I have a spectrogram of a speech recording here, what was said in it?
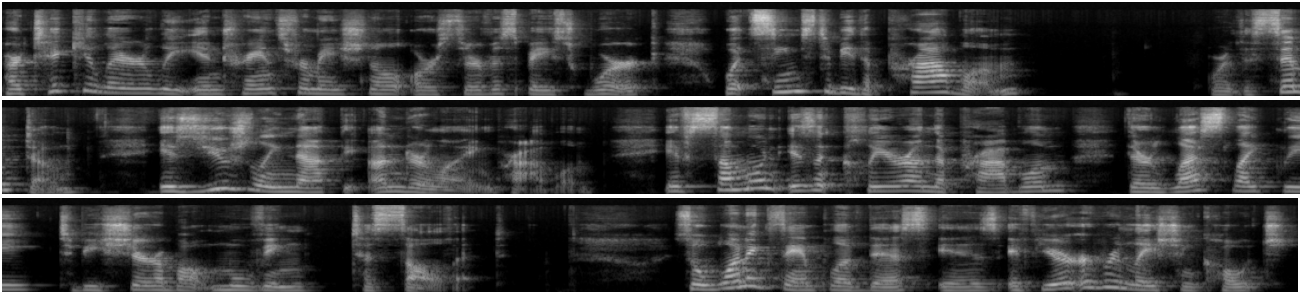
Particularly in transformational or service based work, what seems to be the problem or the symptom is usually not the underlying problem. If someone isn't clear on the problem, they're less likely to be sure about moving to solve it. So one example of this is if you're a relation coach,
